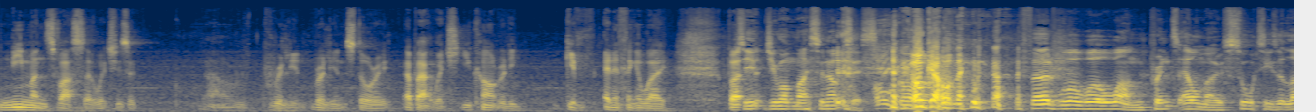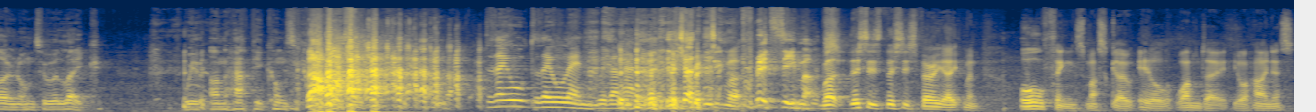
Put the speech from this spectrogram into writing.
Niemandswasser, which is a uh, brilliant brilliant story about which you can't really give anything away. But Do you, do you want my synopsis? oh, go on then. The Third World War One, Prince Elmo sorties alone onto a lake with unhappy consequences. do they all? Do they all end with unhappy? Pretty much. Pretty much. But this is this is very Aickman. All things must go ill one day, Your Highness,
